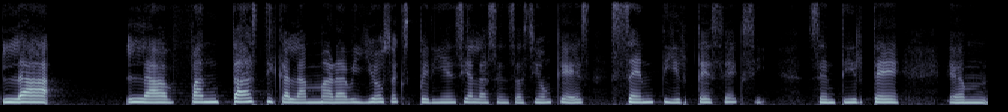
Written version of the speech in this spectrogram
la, la fantástica, la maravillosa experiencia, la sensación que es sentirte sexy, sentirte em,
